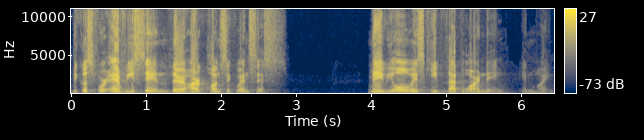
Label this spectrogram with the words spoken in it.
Because for every sin, there are consequences. May we always keep that warning in mind.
